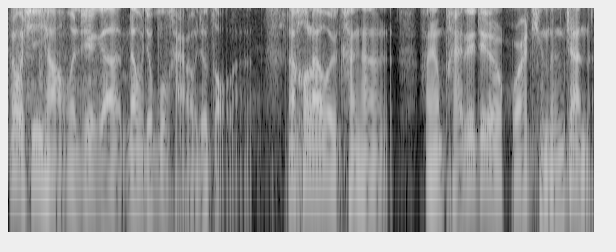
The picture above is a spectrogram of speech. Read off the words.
那我心想，我这个那我就不排了，我就走了。那后来我看看，好像排队这个活还挺能干的。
